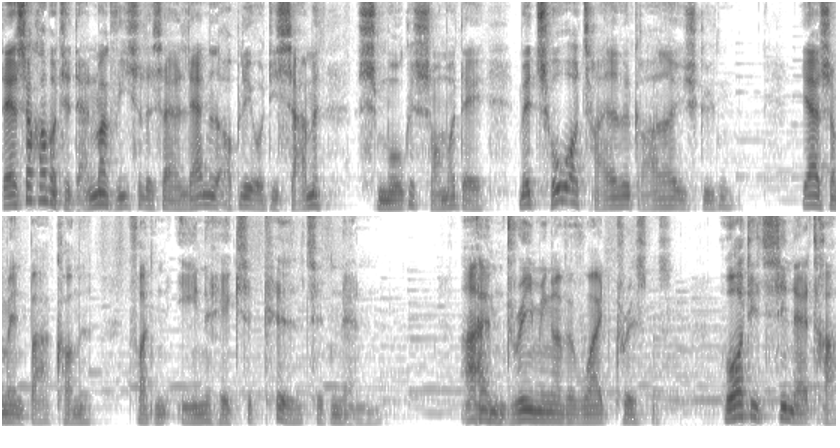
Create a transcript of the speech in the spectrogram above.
Da jeg så kommer til Danmark, viser det sig, at landet oplever de samme smukke sommerdage med 32 grader i skyggen. Jeg er som end bare kommet fra den ene heksekedel til den anden. I'm dreaming of a white Christmas. Hurtigt Sinatra.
